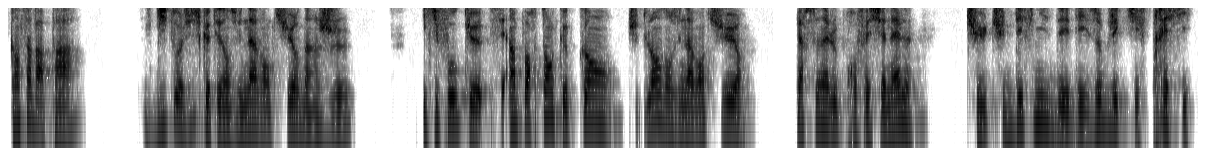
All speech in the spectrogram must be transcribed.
quand ça va pas, dis-toi juste que tu es dans une aventure d'un jeu et qu'il faut que c'est important que quand tu te lances dans une aventure personnelle ou professionnelle, tu, tu définisses des, des objectifs précis,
